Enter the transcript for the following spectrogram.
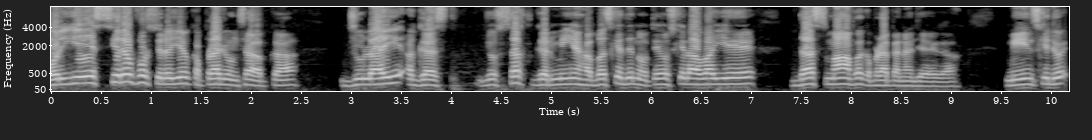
और ये सिर्फ़ और सिर्फ़ ये कपड़ा जो उनसे आपका, जुलाई, अगस्त, जो सख्त गर्मी या हबस के दिन होते हैं, उसके अलावा ये दस माह आपका कपड़ा पहना जाएगा। मीन्स कि जो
